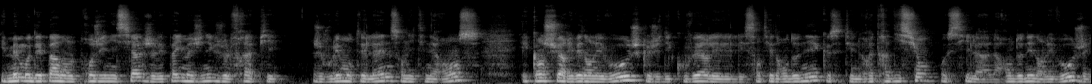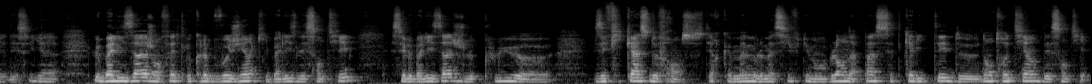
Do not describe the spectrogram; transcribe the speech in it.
et même au départ dans le projet initial, je n'avais pas imaginé que je le ferais à pied. Je voulais monter l'ENS en itinérance, et quand je suis arrivé dans les Vosges, que j'ai découvert les, sentiers de randonnée, que c'était une vraie tradition aussi, la, randonnée dans les Vosges, il y, a le balisage, en fait, le club vosgien qui balise les sentiers, c'est le balisage le plus euh, efficace de France. C'est-à-dire que même le massif du Mont Blanc n'a pas cette qualité d'entretien des sentiers.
